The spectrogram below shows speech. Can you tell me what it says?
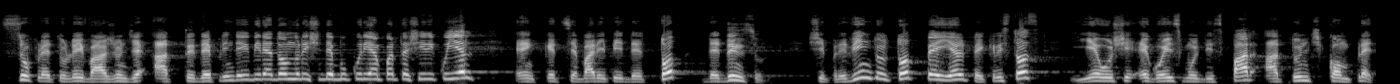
sufletul lui va ajunge atât de plin de iubirea Domnului și de bucuria împărtășirii cu El, încât se va lipi de tot de dânsul. Și privindu-l tot pe El, pe Hristos, eu și egoismul dispar atunci complet.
